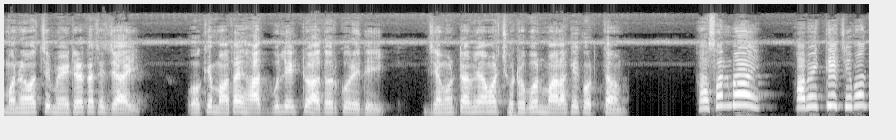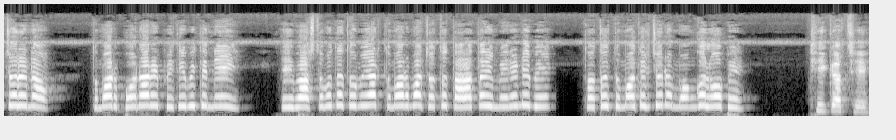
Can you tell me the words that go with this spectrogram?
মনে হচ্ছে মেয়েটার কাছে যাই। ওকে মাথায় হাত বুলিয়ে একটু আদর করে দেই। যেমনটা আমি আমার ছোট বোন মালাকে করতাম। হাসান ভাই আবেগ দিয়ে জীবন চলে না। তোমার বোন আর এই পৃথিবীতে নেই। এই বাস্তবতা তুমি আর তোমার মা যত তাড়াতাড়ি মেনে নেবে ততই তোমাদের জন্য মঙ্গল হবে। ঠিক আছে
